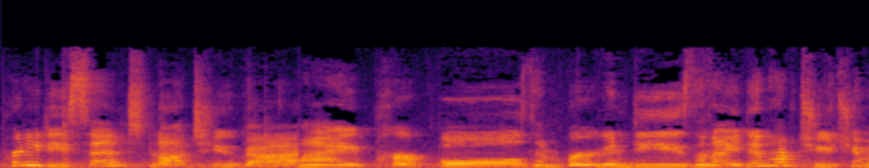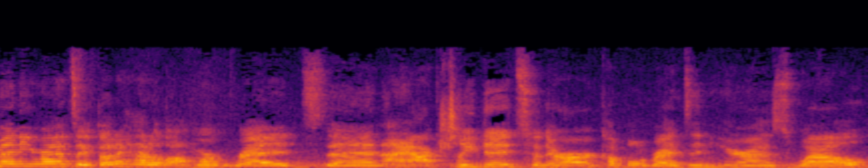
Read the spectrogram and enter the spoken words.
pretty decent, not too bad. My purples and burgundies, and I didn't have too, too many reds. I thought I had a lot more reds than I actually did. So there are a couple reds in here as well.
